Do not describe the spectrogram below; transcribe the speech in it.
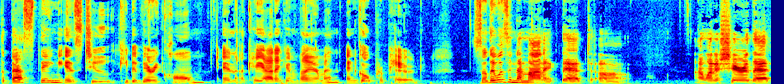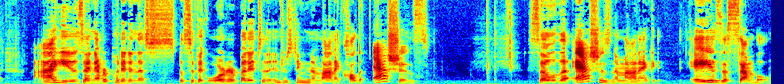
the best thing is to keep it very calm in a chaotic environment and go prepared. So there was a mnemonic that uh, I want to share that I use. I never put it in this specific order, but it's an interesting mnemonic called ASHES. So the ASHES mnemonic, A is assemble.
